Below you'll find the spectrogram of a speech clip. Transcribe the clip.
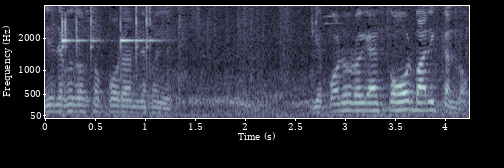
ये देखो दोस्तों पाउडर देखो ये। ये पाउडर हो गया, इसको और बारीक कर लो।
